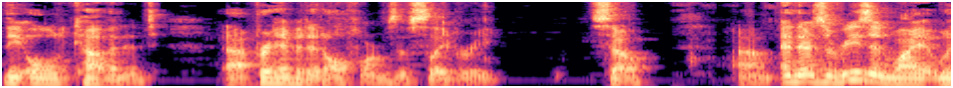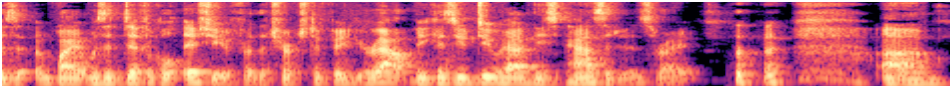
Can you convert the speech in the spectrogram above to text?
the old covenant, uh, prohibited all forms of slavery. So, um, and there's a reason why it was why it was a difficult issue for the church to figure out because you do have these passages, right? um,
